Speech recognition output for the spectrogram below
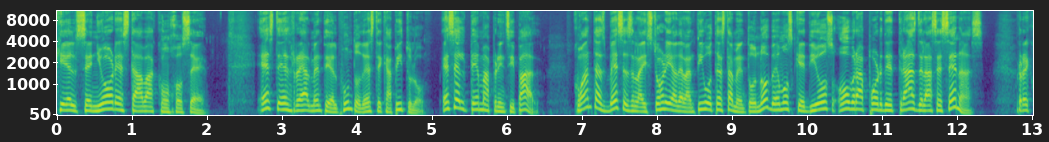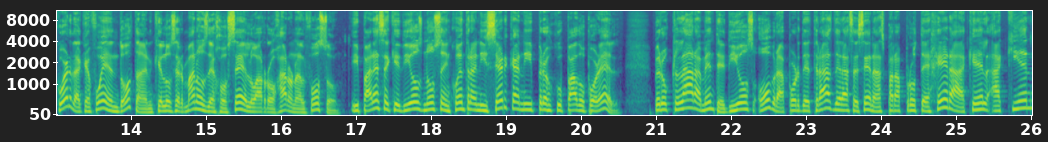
que el Señor estaba con José. Este es realmente el punto de este capítulo. Es el tema principal. ¿Cuántas veces en la historia del Antiguo Testamento no vemos que Dios obra por detrás de las escenas? Recuerda que fue en Dotan que los hermanos de José lo arrojaron al foso, y parece que Dios no se encuentra ni cerca ni preocupado por él. Pero claramente Dios obra por detrás de las escenas para proteger a aquel a quien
